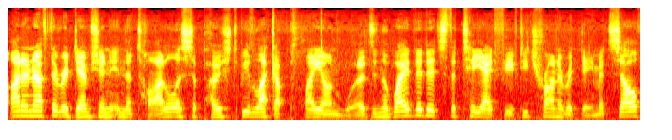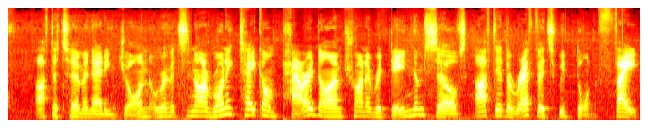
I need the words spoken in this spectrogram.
I don't know if the redemption in the title is supposed to be like a play on words in the way that it's the T-850 trying to redeem itself after terminating John, or if it's an ironic take on Paradigm trying to redeem themselves after their efforts with Dawn of Fate.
